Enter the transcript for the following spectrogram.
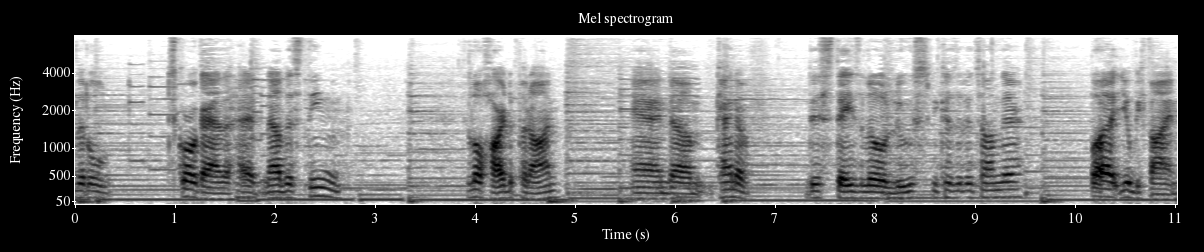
little squirrel guy on the head now this thing is a little hard to put on and um, kind of this stays a little loose because of it's on there but you'll be fine.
